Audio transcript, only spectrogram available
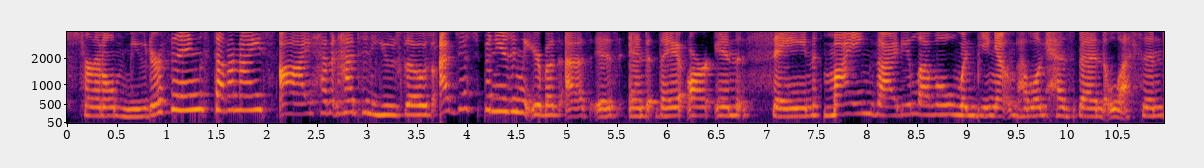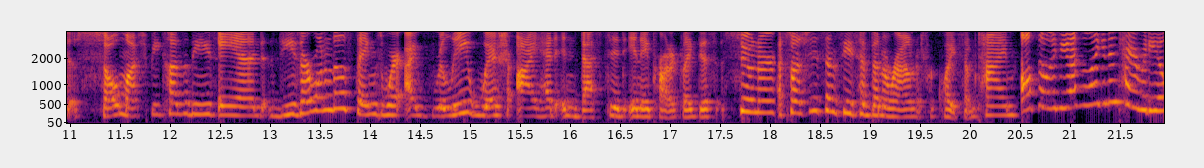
external muter things that are nice. I haven't had to use those. I've just been using the earbuds as is and they are insane. My anxiety level when being out in public has been lessened so much because of these and these are one of those things where I really wish I had invested in a product like this sooner, especially since these have been around for quite some time. Also, if you guys would like an entire video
